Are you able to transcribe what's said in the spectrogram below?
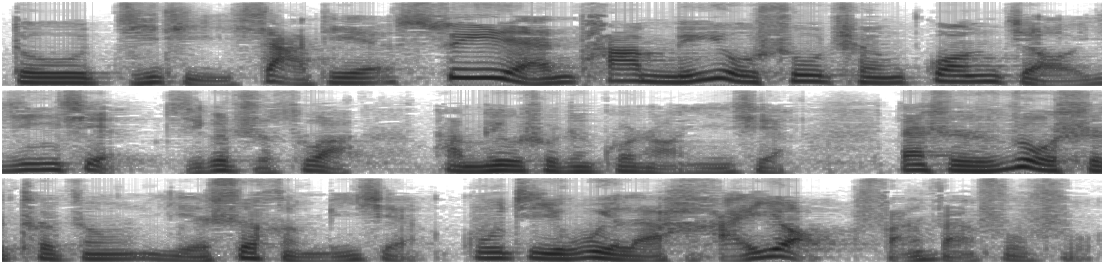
都集体下跌。虽然它没有收成光脚阴线，几个指数啊，它没有收成光脚阴线，但是弱势特征也是很明显。估计未来还要反反复复，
